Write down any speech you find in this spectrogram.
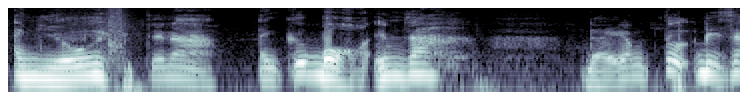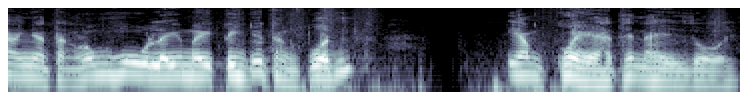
anh Hiếu ơi Thế nào? Anh cứ bỏ em ra. Để em tự đi sang nhà thằng Long Hô lấy máy tính cho thằng Tuấn. Em què thế này rồi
